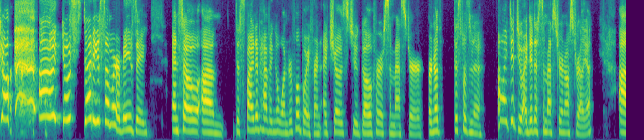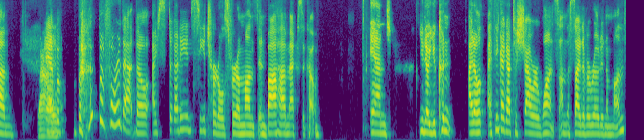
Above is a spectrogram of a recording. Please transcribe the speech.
go, uh, go study somewhere amazing. And so, um, despite of having a wonderful boyfriend, I chose to go for a semester or no, this wasn't a, oh, I did do, I did a semester in Australia. Um, wow. And be- but before that, though, I studied sea turtles for a month in Baja, Mexico. And, you know, you couldn't, I don't, I think I got to shower once on the side of a road in a month.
